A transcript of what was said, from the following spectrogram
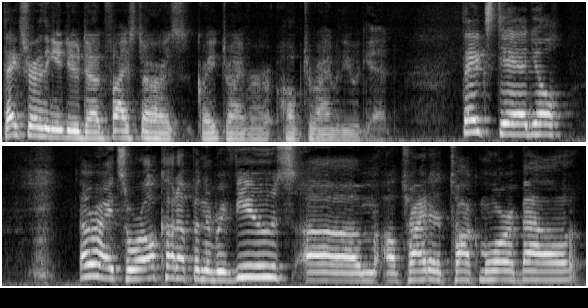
Thanks for everything you do, Doug. Five stars. Great driver. Hope to ride with you again. Thanks, Daniel. All right, so we're all caught up in the reviews. Um, I'll try to talk more about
